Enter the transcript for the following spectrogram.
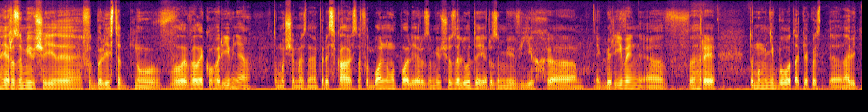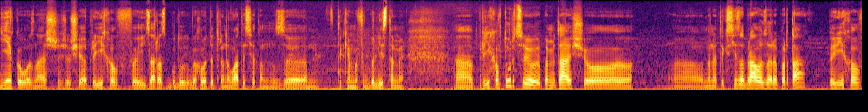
Я розумів, що є футболісти ну, великого рівня, тому що ми з ними пересікалися на футбольному полі. Я розумів, що за люди, я розумів їх е, якби, рівень е, в гри. Тому мені було так якось е, навіть ніяково, знаєш, що, я приїхав і зараз буду виходити тренуватися там з такими футболістами. Приїхав в Турцію, пам'ятаю, що мене таксі забрало з аеропорта, приїхав.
